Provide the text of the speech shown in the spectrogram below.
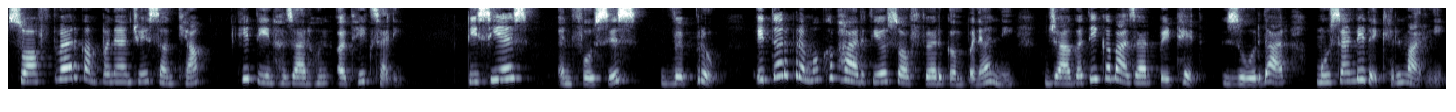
सॉफ्टवेअर कंपन्यांची संख्या ही तीन हजारहून अधिक झाली. T C S Infosys Wipro इतर प्रमुख भारतीय सॉफ्टवेअर कंपन्यांनी जागतिक बाजारपेठेत जोरदार मुसंडी देखील मारली.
